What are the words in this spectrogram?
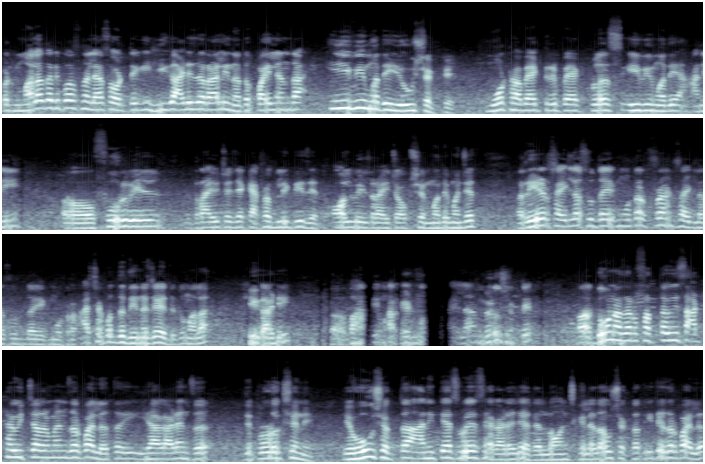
पण मला तरी पर्सनली असं वाटतं की ही गाडी जर आली ना तर पहिल्यांदा ई व्हीमध्ये येऊ शकते. मोठा बॅटरी पॅक प्लस ई व्हीमध्ये आणि फोर व्हील ड्राईव्हच्या ज्या कॅपेबिलिटीज आहेत ऑल व्हील ड्राईव्हच्या ऑप्शनमध्ये म्हणजेच रिअर साईडला सुद्धा एक मोटर फ्रंट साईडला सुद्धा एक मोटर. अशा पद्धतीनं जे आहे ते तुम्हाला ही गाडी भारतीय मार्केटमध्ये पाहायला मिळू शकते. दोन हजार सत्तावीस अठ्ठावीसच्या दरम्यान जर पाहिलं तर ह्या गाड्यांचं जे प्रोडक्शन आहे हे होऊ शकतं आणि त्याच वेळेस ह्या गाड्या ज्या आहेत त्या लॉन्च केल्या जाऊ शकतात. इथे जर पाहिलं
